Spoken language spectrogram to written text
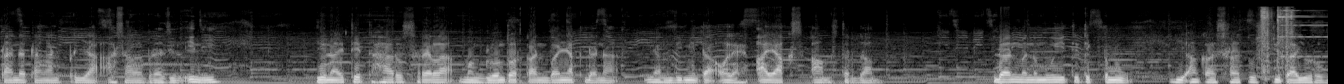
tanda tangan pria asal Brazil ini, United harus rela menggelontorkan banyak dana yang diminta oleh Ajax Amsterdam dan menemui titik temu di angka 100 juta euro.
